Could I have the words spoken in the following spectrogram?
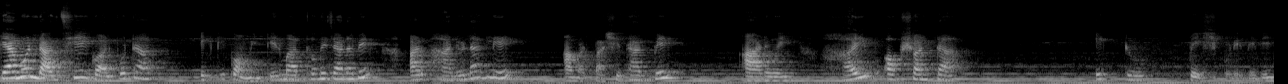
কেমন লাগছে এই গল্পটা একটি কমেন্টের মাধ্যমে জানাবেন, আর ভালো লাগলে আমার পাশে থাকবেন। আর ওই হাইপ অপশনটা একটু প্রেস করে দেবেন।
